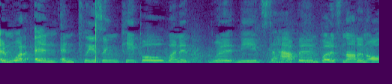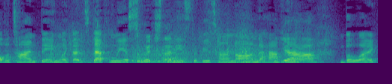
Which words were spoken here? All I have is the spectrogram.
and what and and pleasing people when it when it needs to happen. But it's not an all the time thing. Like that's definitely a switch that needs to be turned on to happen. yeah. But like.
